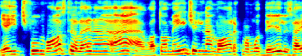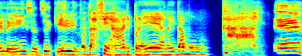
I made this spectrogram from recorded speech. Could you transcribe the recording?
E aí, tipo, mostra, né, na- ah, atualmente ele namora com uma modelo israelense, não sei o quê. Ele dá Ferrari pra ela e dá. Caralho! É,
